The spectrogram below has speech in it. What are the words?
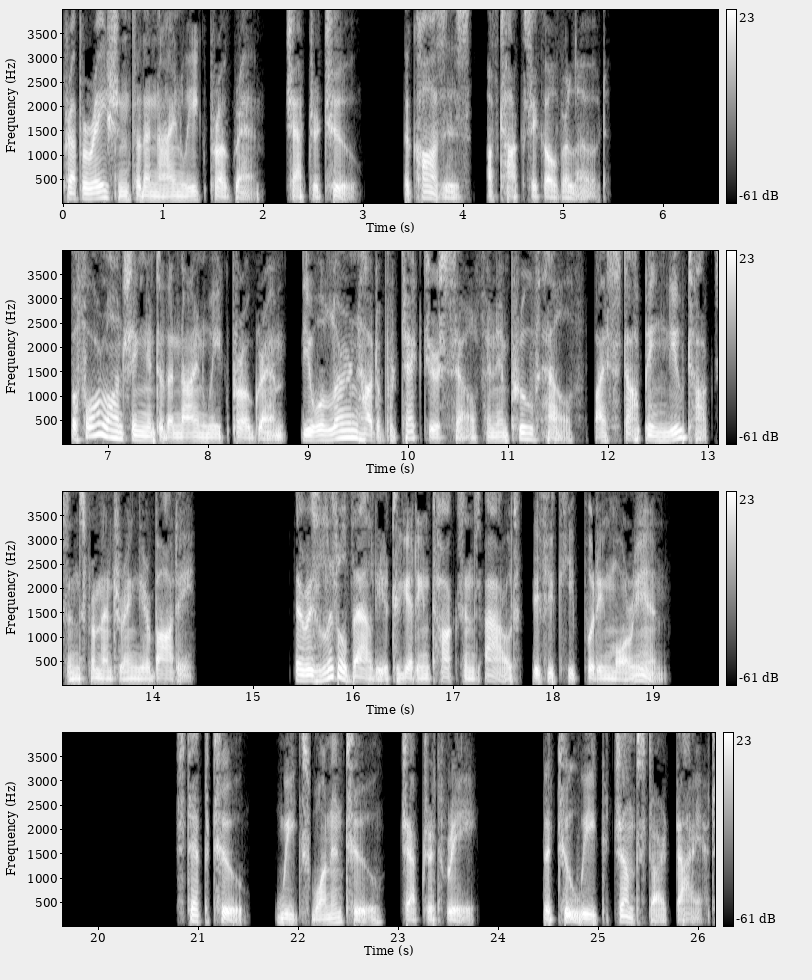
Preparation for the 9 week program, Chapter 2 The Causes of Toxic Overload. Before launching into the nine week program, you will learn how to protect yourself and improve health by stopping new toxins from entering your body. There is little value to getting toxins out if you keep putting more in. Step 2, Weeks 1 and 2, Chapter 3 The Two Week Jumpstart Diet.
